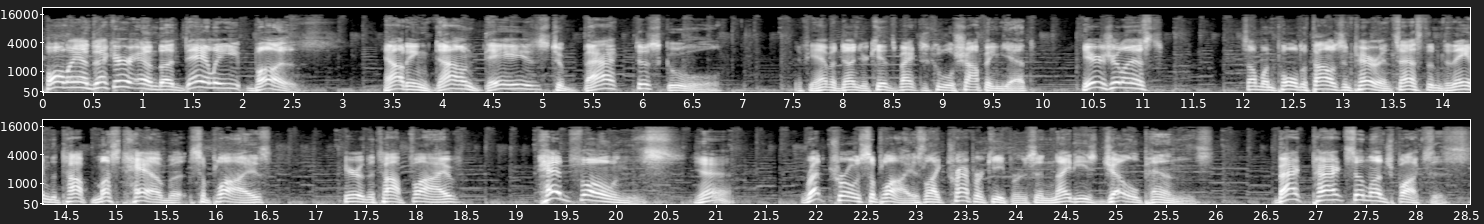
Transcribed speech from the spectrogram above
Paul Layendecker and the Daily Buzz, counting down days to back to school. If you haven't done your kids' back to school shopping yet, here's your list. Someone polled a thousand parents, asked them to name the top must have supplies. Here are the top five headphones. Yeah. Retro supplies like Trapper Keepers and 90s gel pens. Backpacks and lunchboxes.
